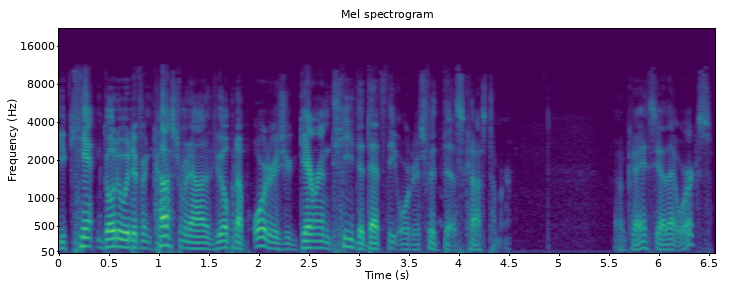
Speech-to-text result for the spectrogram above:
you can't go to a different customer now. And if you open up orders, you're guaranteed that that's the orders for this customer. Okay, see how that works?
